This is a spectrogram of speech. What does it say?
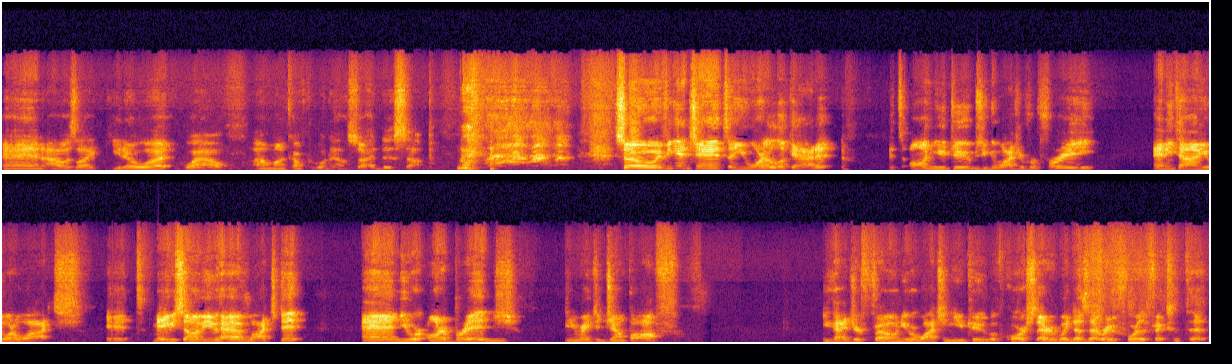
and I was like, you know what? Wow, I'm uncomfortable now. So I had to stop. so if you get a chance and you want to look at it, it's on YouTube. So you can watch it for free anytime you want to watch it. Maybe some of you have watched it and you were on a bridge getting ready to jump off you had your phone, you were watching YouTube. Of course, everybody does that right before they're fixing to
